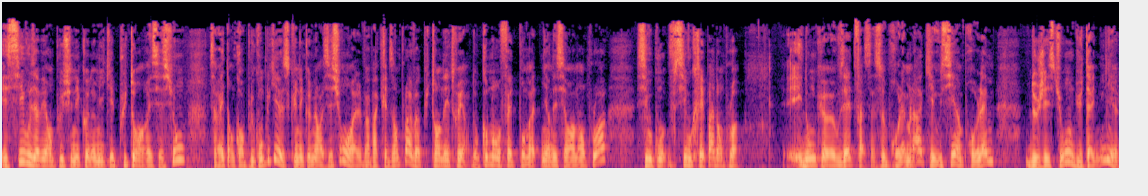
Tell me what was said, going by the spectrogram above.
Et si vous avez en plus une économie qui est plutôt en récession, ça va être encore plus compliqué, parce qu'une économie en récession, elle ne va pas créer des emplois, elle va plutôt en détruire. Donc comment vous faites pour maintenir des seniors d'emploi si vous ne si vous créez pas d'emplois et donc, euh, vous êtes face à ce problème-là, qui est aussi un problème de gestion du timing.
